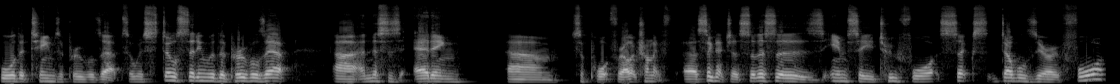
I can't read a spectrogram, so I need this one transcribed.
for the Teams Approvals app. So we're still sitting with the Approvals app, uh, and this is adding um, support for electronic uh, signatures. So this is MC246004.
